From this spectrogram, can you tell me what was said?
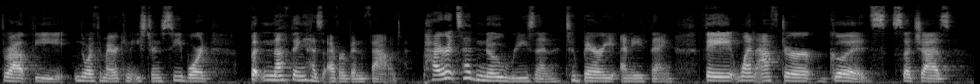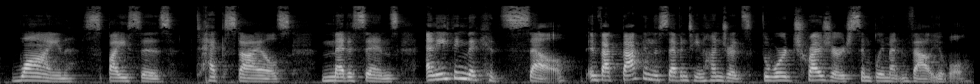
throughout the North American eastern seaboard but nothing has ever been found. Pirates had no reason to bury anything. They went after goods such as wine, spices, textiles, medicines, anything that could sell. In fact, back in the 1700s, the word treasure simply meant valuable.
